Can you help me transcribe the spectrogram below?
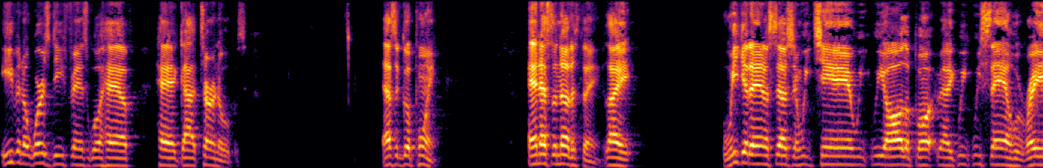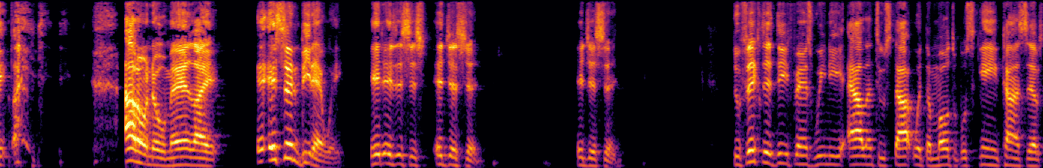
Even the worst defense will have had got turnovers. That's a good point. And that's another thing. Like we get an interception, we cheering, we we all upon like we we saying hooray. Like I don't know, man. Like it, it shouldn't be that way. It it just it just shouldn't. It just shouldn't. To fix this defense, we need Allen to stop with the multiple scheme concepts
